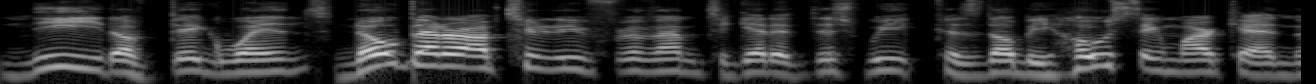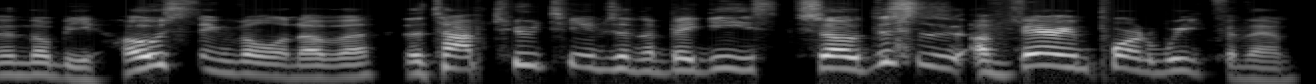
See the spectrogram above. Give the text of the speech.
need of big wins. No better opportunity for them to get it this week because they'll be hosting Marquette and then they'll be hosting Villanova, the top two teams in the Big East. So this is a very important week for them.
